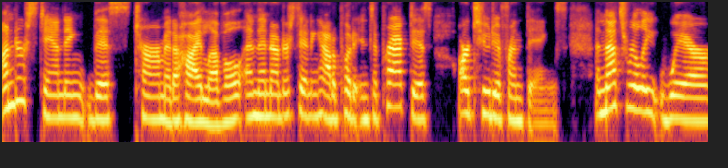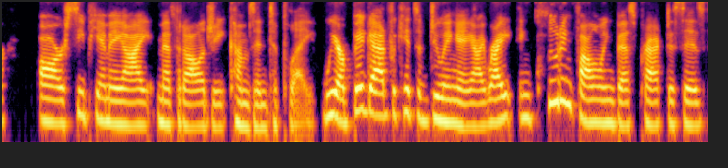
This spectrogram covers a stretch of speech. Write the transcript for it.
understanding this term at a high level and then understanding how to put it into practice are two different things. And that's really where our CPM AI methodology comes into play. We are big advocates of doing AI right, including following best practices.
